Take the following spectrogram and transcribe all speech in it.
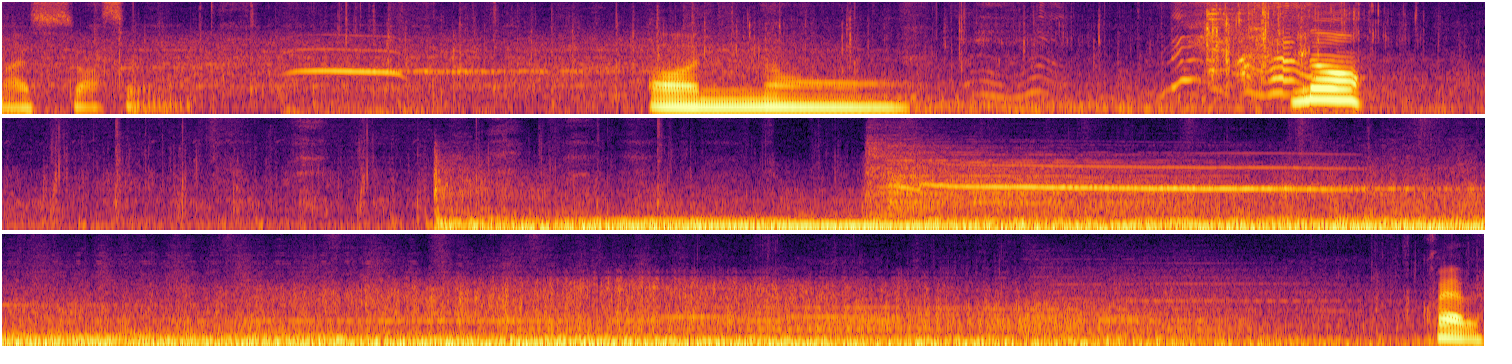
Ouais ce soir c'est... Oh non. Non Incroyable.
